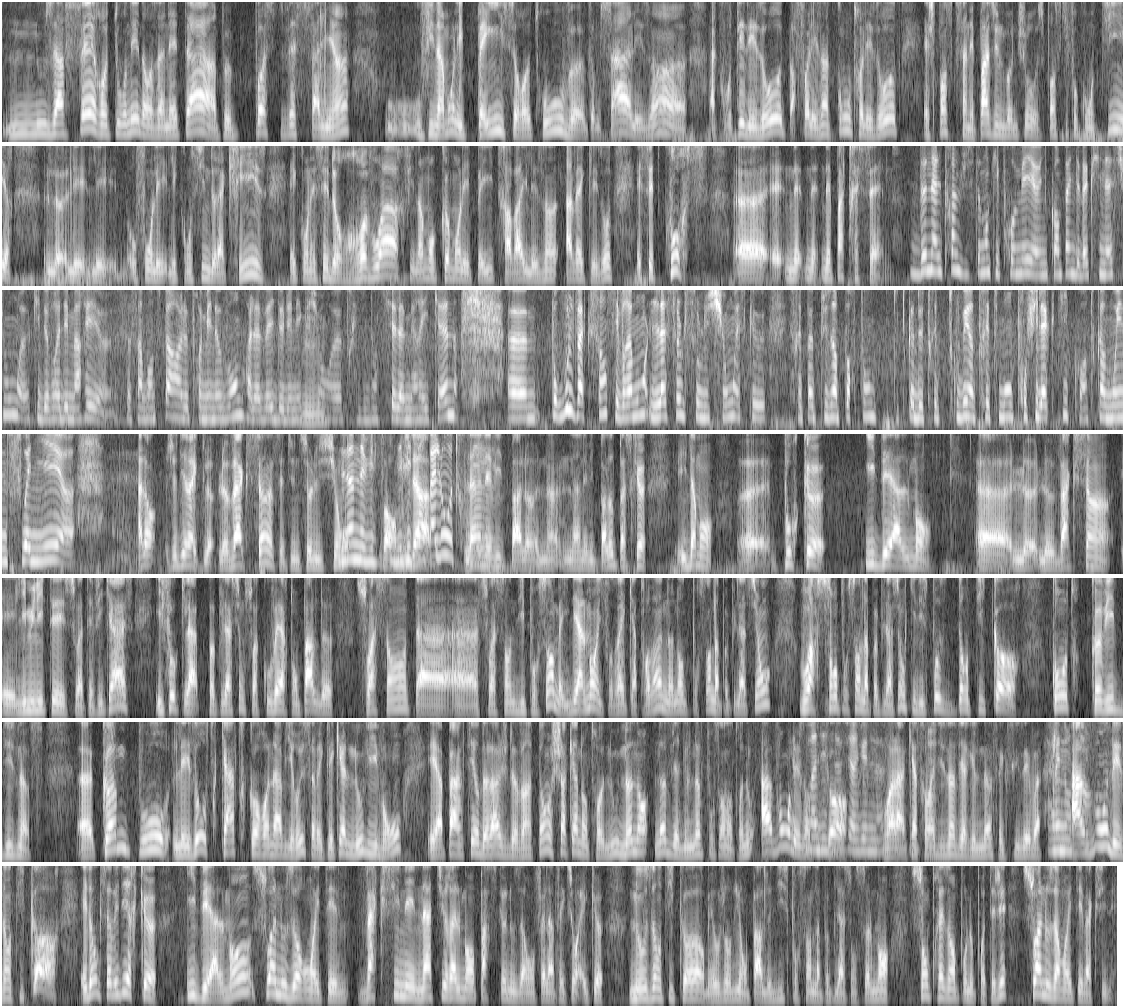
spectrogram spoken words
nous a fait retourner dans un état un peu post-westphalien, où, finalement les pays se retrouvent euh, comme ça, les uns euh, à côté des autres, parfois les uns contre les autres. Et je pense que ça n'est pas une bonne chose. Je pense qu'il faut qu'on tire le- les, au fond les, consignes de la crise et qu'on essaie de revoir finalement comment les pays travaillent les uns avec les autres. Et cette course euh, n'est pas très saine. Donald Trump, justement, qui promet euh, une campagne de vaccination euh, qui devrait démarrer, euh, ça ne s'invente pas, hein, le 1er novembre, à la veille de l'élection Mhm. présidentielle américaine. Euh, pour vous, le vaccin, c'est vraiment la seule solution? Est-ce que ce ne serait pas plus important, en tout cas, de trouver un traitement prophylactique, quoi, en tout cas un moyen de soigner euh, Alors, je dirais que le, le vaccin, c'est une solution L'un formidable. pas l'autre, L'un n'évite pas l'au- l'un l'un n'évite pas l'autre parce que, évidemment, euh, pour que, idéalement, euh, le, vaccin et l'immunité soient efficaces, il faut que la population soit couverte. On parle de 60 à, à 70% mais idéalement, il faudrait 80-90% de la population, voire 100% de la population qui dispose d'anticorps contre Covid-19. Euh, comme pour les autres quatre coronavirus avec lesquels nous vivons. Et à partir de l'âge de 20 ans, chacun d'entre nous, 99,9% d'entre nous, avons des anticorps. 99,9. Voilà, 99,9, excusez-moi. Avons des anticorps. Et donc, ça veut dire que, idéalement, soit nous aurons été vaccinés naturellement parce que nous avons fait l'infection et que nos anticorps, mais aujourd'hui on parle de 10% de la population seulement, sont présents pour nous protéger, soit nous avons été vaccinés.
